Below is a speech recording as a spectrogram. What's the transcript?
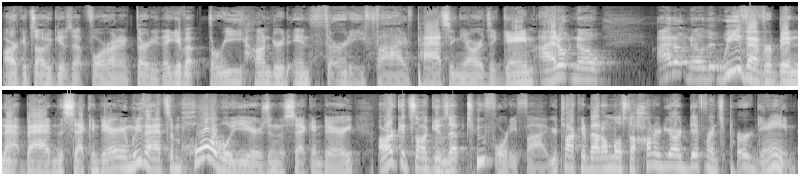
Arkansas, who gives up 430, they give up 335 passing yards a game. I don't know I don't know that we've ever been that bad in the secondary, and we've had some horrible years in the secondary. Arkansas gives up 245. You're talking about almost a 100 yard difference per game.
